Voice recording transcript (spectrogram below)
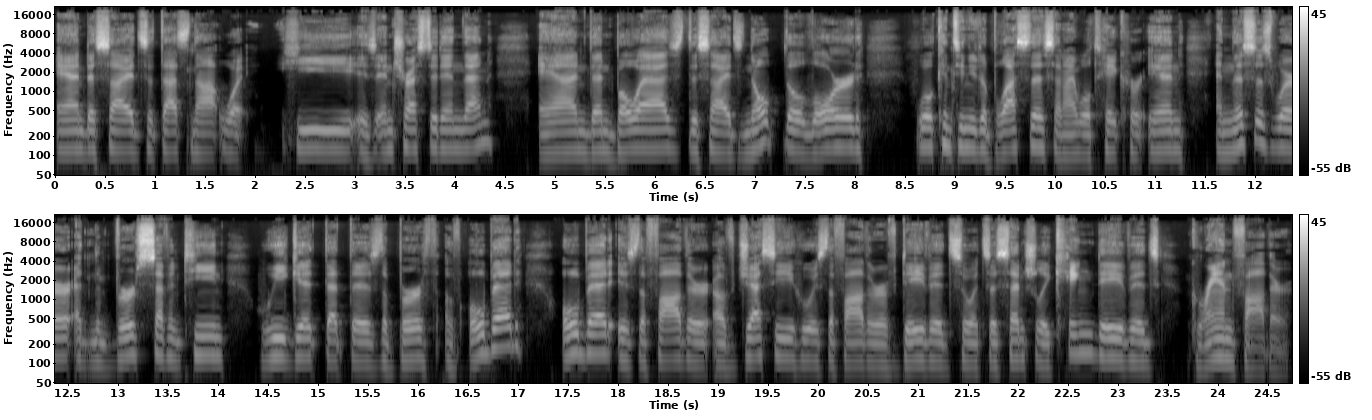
and decides that that's not what he is interested in then. And then Boaz decides, nope, the Lord will continue to bless this and I will take her in. And this is where at the verse 17, we get that there's the birth of Obed. Obed is the father of Jesse, who is the father of David. So it's essentially King David's grandfather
